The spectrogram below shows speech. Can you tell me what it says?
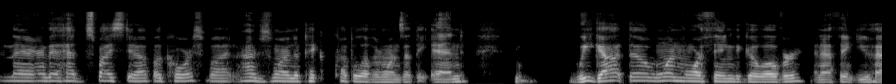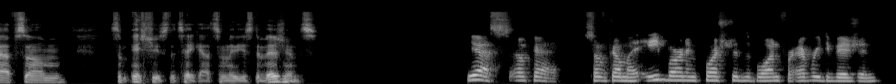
in there that had spiced it up, of course, but I just wanted to pick a couple other ones at the end we got the one more thing to go over, and I think you have some some issues to take out some of these divisions. Yes. Okay. So I've got my eight burning questions, one for every division.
